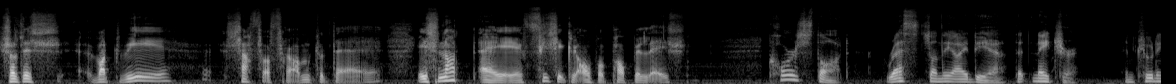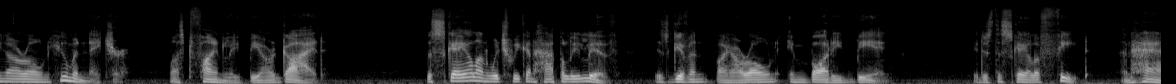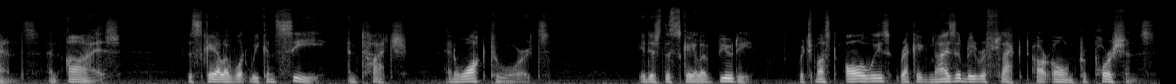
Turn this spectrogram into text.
So this what we suffer from today is not a physical overpopulation. Kohr's thought rests on the idea that nature, including our own human nature, must finally be our guide. The scale on which we can happily live is given by our own embodied being. It is the scale of feet and hands and eyes, the scale of what we can see and touch and walk towards. It is the scale of beauty, which must always recognizably reflect our own proportions.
